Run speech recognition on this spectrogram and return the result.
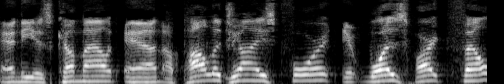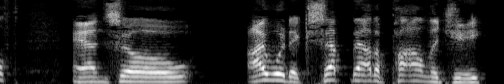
and he has come out and apologized for it. It was heartfelt, and so I would accept that apology,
